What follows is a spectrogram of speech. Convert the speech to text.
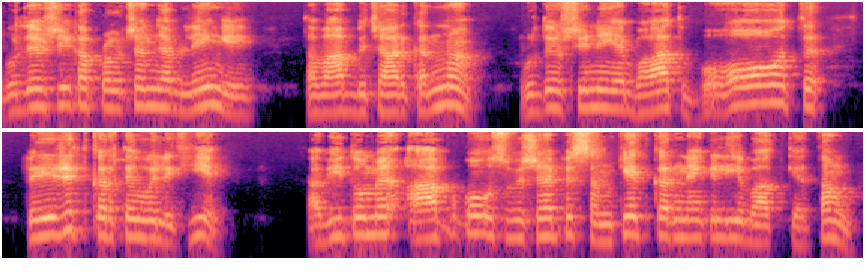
गुरुदेव श्री का प्रवचन जब लेंगे, तब आप विचार करना, गुरुदेव श्री ने यह बात बहुत प्रेरित करते हुए लिखी है। अभी तो मैं आपको उस विषय पे संकेत करने के लिए बात कहता हूँ।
